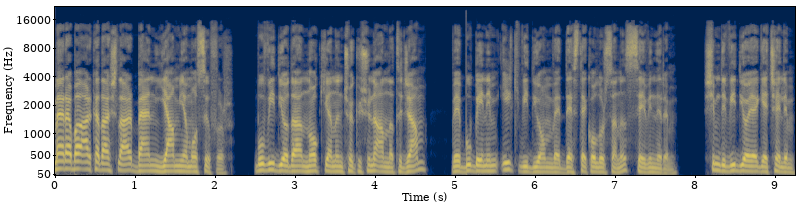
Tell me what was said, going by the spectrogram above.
Merhaba arkadaşlar, ben Yamyamo0. Bu videoda Nokia'nın çöküşünü anlatacağım ve bu benim ilk videom ve destek olursanız sevinirim. Şimdi videoya geçelim.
